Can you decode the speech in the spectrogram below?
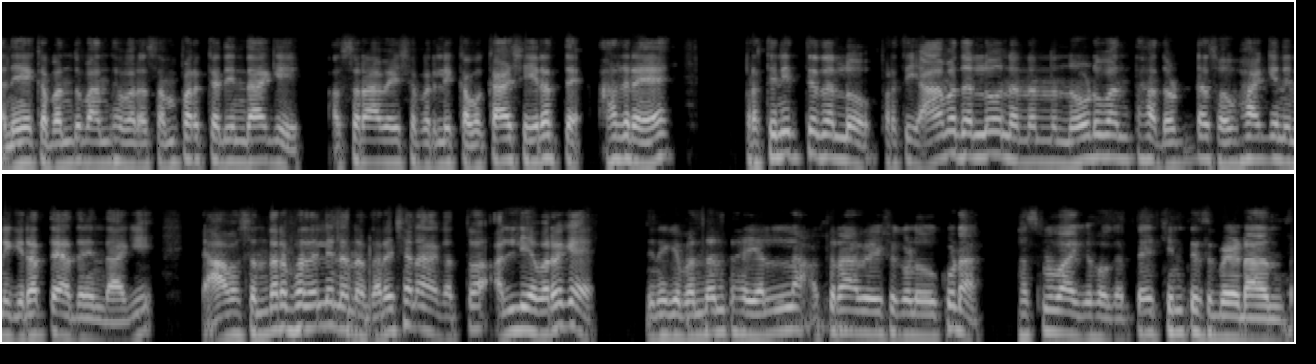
ಅನೇಕ ಬಂಧು ಬಾಂಧವರ ಸಂಪರ್ಕದಿಂದಾಗಿ ಅಸುರಾವೇಶ ಬರ್ಲಿಕ್ಕೆ ಅವಕಾಶ ಇರತ್ತೆ. ಆದ್ರೆ ಪ್ರತಿನಿತ್ಯದಲ್ಲೂ, ಪ್ರತಿ ಆಮದಲ್ಲೂ ನನ್ನನ್ನು ನೋಡುವಂತಹ ದೊಡ್ಡ ಸೌಭಾಗ್ಯ ನಿನಗಿರತ್ತೆ. ಅದರಿಂದಾಗಿ ಯಾವ ಸಂದರ್ಭದಲ್ಲಿ ನನ್ನ ದರ್ಶನ ಆಗತ್ತೋ ಅಲ್ಲಿಯವರೆಗೆ ನಿನಗೆ ಬಂದಂತಹ ಎಲ್ಲ ಅಸುರಾವೇಶಗಳು ಕೂಡ ಭಸ್ಮವಾಗಿ ಹೋಗತ್ತೆ. ಚಿಂತಿಸಬೇಡ ಅಂತ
